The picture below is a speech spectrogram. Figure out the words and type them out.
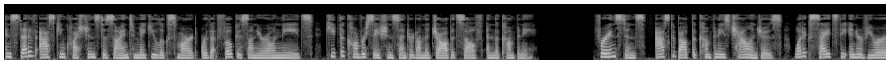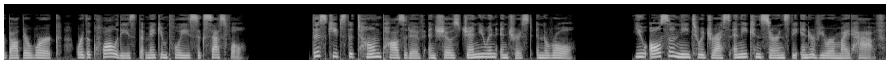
Instead of asking questions designed to make you look smart or that focus on your own needs, keep the conversation centered on the job itself and the company. For instance, ask about the company's challenges, what excites the interviewer about their work, or the qualities that make employees successful. This keeps the tone positive and shows genuine interest in the role. You also need to address any concerns the interviewer might have.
